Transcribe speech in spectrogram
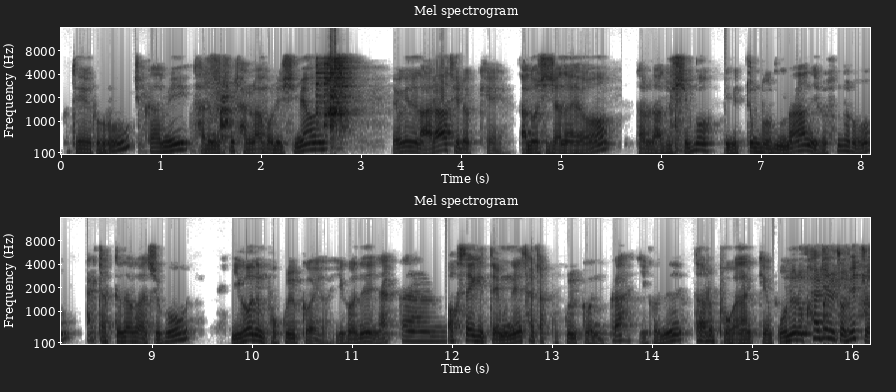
그대로 식감이 다른 것을 잘라버리시면 여기는 알아서 이렇게 나눠지잖아요. 따로 놔두시고 이 밑둥 부분만 이렇게 손으로 살짝 뜯어가지고 이거는 볶을 거예요. 이거는 약간 뻑세기 때문에 살짝 볶을 거니까 이거는 따로 보관할게요. 오늘은 칼질을 좀 했죠?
